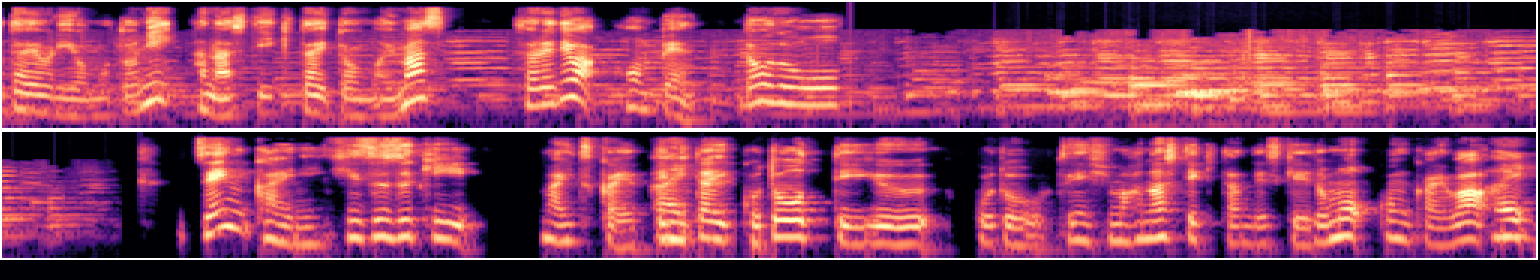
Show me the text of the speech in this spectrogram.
お便りをもとに話していきたいと思います。それでは本編、どうぞ。前回に引き続き、まあ、いつかやってみたいことっていうことを先週も話してきたんですけれども、今回は、はい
